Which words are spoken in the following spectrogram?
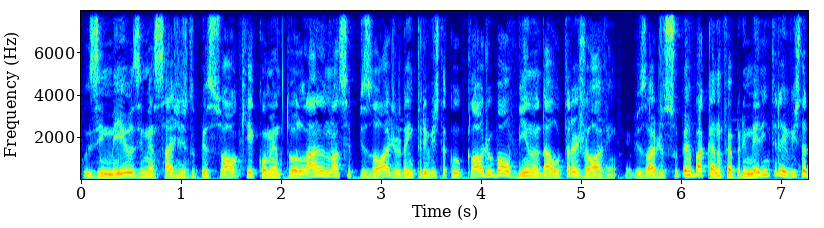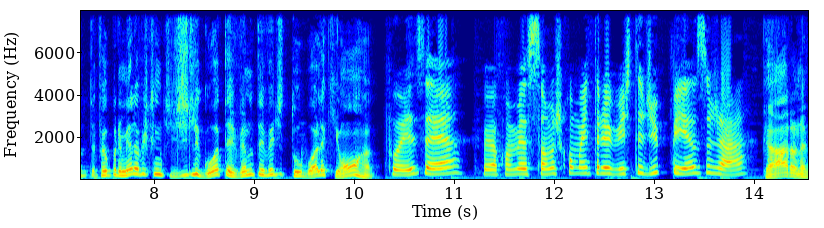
os e-mails e mensagens do pessoal que comentou lá no nosso episódio da entrevista com o Cláudio Balbino, da Ultra Jovem. Episódio super bacana. Foi a primeira entrevista, foi a primeira vez que a gente desligou a TV no TV de tubo. Olha que honra. Pois é. Já começamos com uma entrevista de peso já. Cara, né,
